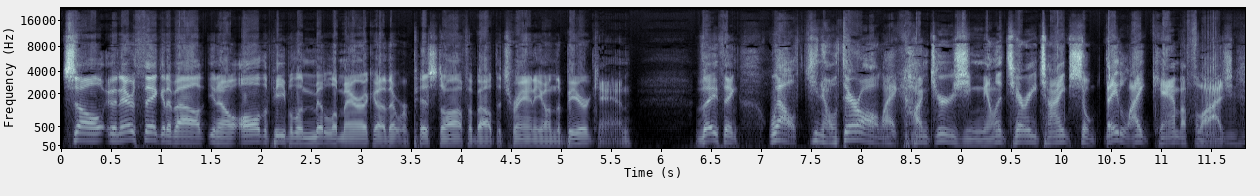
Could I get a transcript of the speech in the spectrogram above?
So when they're thinking about you know all the people in Middle America that were pissed off about the tranny on the beer can. They think, well, you know, they're all like hunters and military types, so they like camouflage. Mm-hmm.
